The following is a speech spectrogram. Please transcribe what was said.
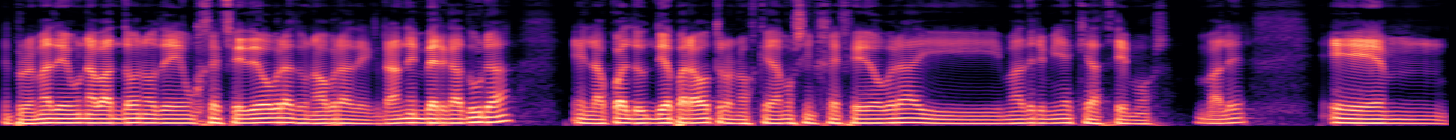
El problema de un abandono de un jefe de obra, de una obra de gran envergadura, en la cual de un día para otro nos quedamos sin jefe de obra y madre mía, ¿qué hacemos? ¿Vale? Eh,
